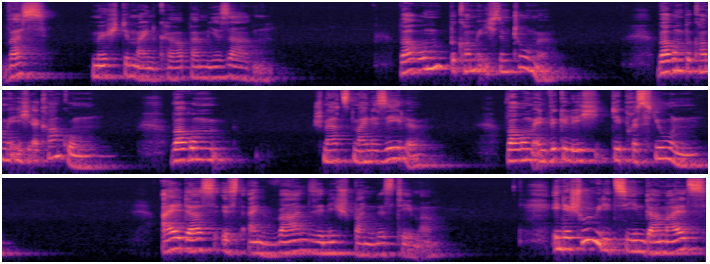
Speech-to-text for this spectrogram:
was möchte mein Körper mir sagen? Warum bekomme ich Symptome? Warum bekomme ich Erkrankungen? Warum schmerzt meine Seele? Warum entwickle ich Depressionen? All das ist ein wahnsinnig spannendes Thema. In der Schulmedizin damals,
